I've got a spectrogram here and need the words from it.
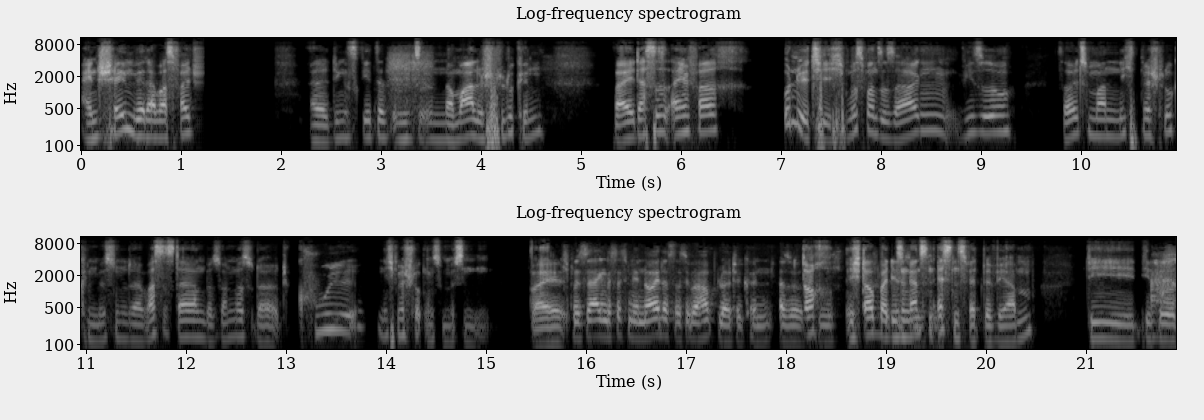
Ein Schelm, wer da was falsch. Allerdings geht es ums äh, normale Schlucken, weil das ist einfach unnötig, muss man so sagen. Wieso sollte man nicht mehr schlucken müssen? Oder was ist daran besonders oder cool, nicht mehr schlucken zu müssen? Weil Ich muss sagen, das ist mir neu, dass das überhaupt Leute können. Also doch, nicht ich glaube, bei diesen ganzen. Essenswettbewerben, die, die so,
